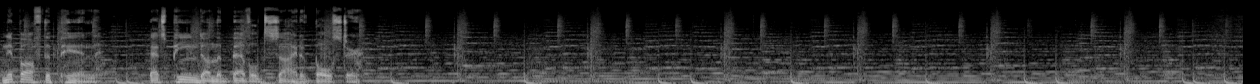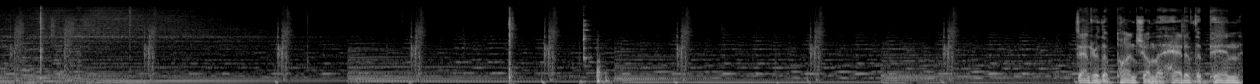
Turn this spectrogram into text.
Nip off the pin. That's peened on the beveled side of bolster. Enter the punch on the head of the pin.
